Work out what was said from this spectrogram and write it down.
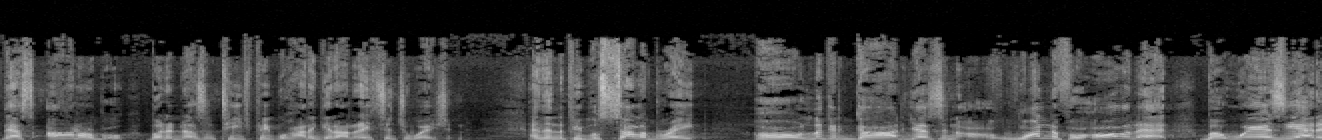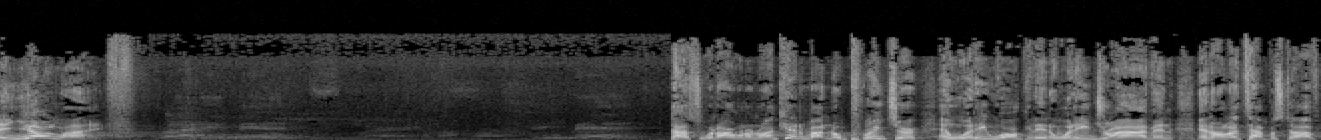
That's honorable, but it doesn't teach people how to get out of their situation. And then the people celebrate, oh, look at God, yes, and oh, wonderful, all of that. But where is He at in your life? That's what I want to know. I care about no preacher and what he walking in and what he driving and all that type of stuff.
